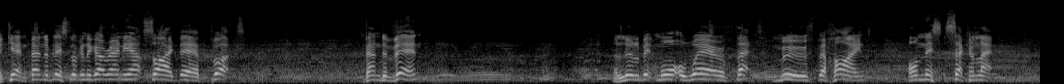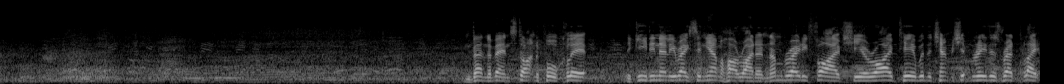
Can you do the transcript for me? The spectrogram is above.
Again, Van der Vlist looking to go around the outside there, but Van der Ven a little bit more aware of that move behind on this second lap. And Van der Ven starting to pull clear. The Guidinelli Racing Yamaha rider, number 85. She arrived here with the Championship Breeders' Red Plate.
